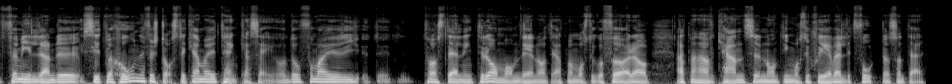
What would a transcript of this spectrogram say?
förmildrande situationer förstås, det kan man ju tänka sig och då får man ju eh, ta ställning till dem om det är något att man måste gå före av att man har cancer, någonting måste ske väldigt fort och sånt där.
